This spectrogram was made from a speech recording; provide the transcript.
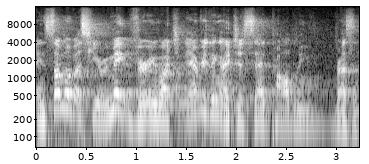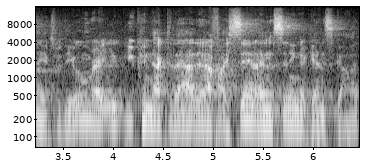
And some of us here, we may very much, everything I just said probably resonates with you, right? You, you connect that. And if I sin, I'm sinning against God.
